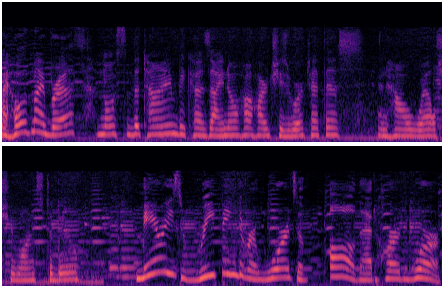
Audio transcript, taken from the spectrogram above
I hold my breath most of the time because I know how hard she's worked at this and how well she wants to do. Mary's reaping the rewards of all that hard work.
